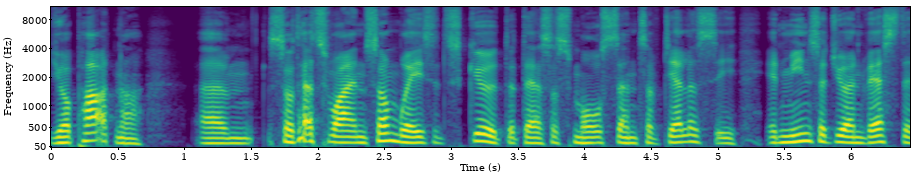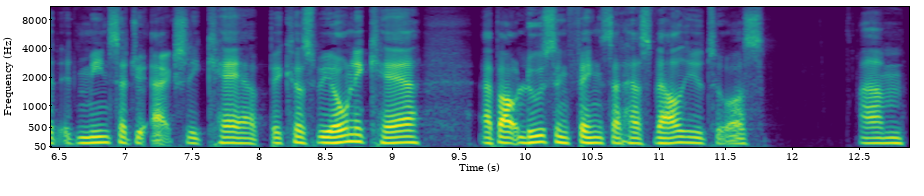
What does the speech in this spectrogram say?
your partner um, so that's why in some ways it's good that there's a small sense of jealousy. It means that you're invested. It means that you actually care because we only care about losing things that has value to us. Um,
